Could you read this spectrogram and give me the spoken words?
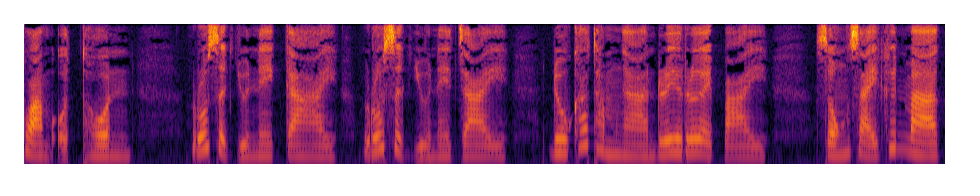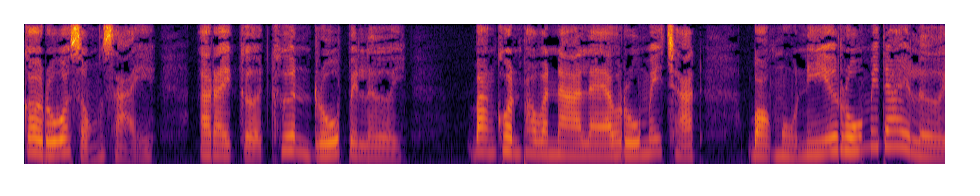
ความอดทน รู้สึกอยู่ในกาย รู้สึกอยู่ในใจ ดูเข้าทำงานเรื่อยๆไป สงสัยขึ้นมาก็รู้ว่าสงสัย อะไรเกิดขึ้นรู้ไปเลย บางคนภาวนาแล้วรู้ไม่ชัด บอกหมู่นี้รู้ไม่ได้เลย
